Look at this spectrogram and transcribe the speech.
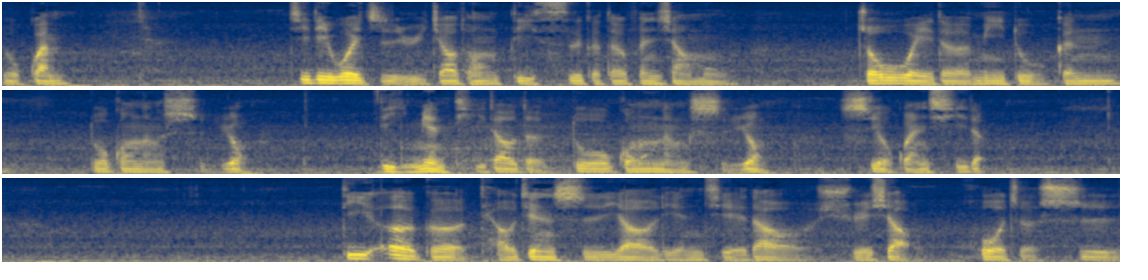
有关。基地位置与交通第四个得分项目，周围的密度跟多功能使用。里面提到的多功能使用是有关系的。第二个条件是要连接到学校或者是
